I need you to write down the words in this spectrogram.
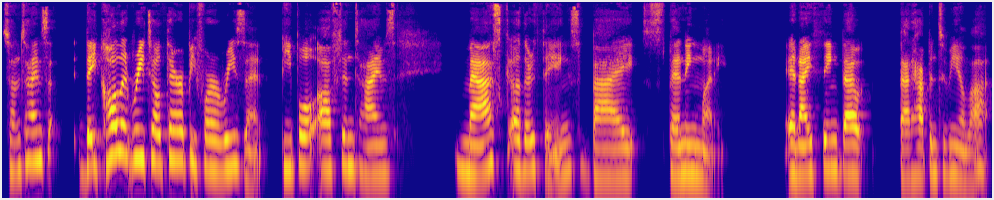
Sometimes they call it retail therapy for a reason. People oftentimes mask other things by spending money. And I think that that happened to me a lot.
